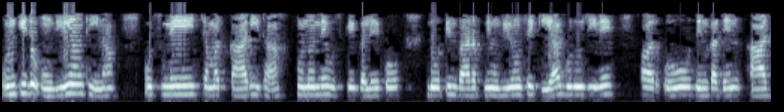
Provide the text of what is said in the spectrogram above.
उनकी जो उंगलियाँ थी ना, उसमें चमत्कार ही था। उन्होंने उसके गले को दो तीन बार अपनी उंगलियों से किया गुरुजी ने और वो दिन का दिन, आज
